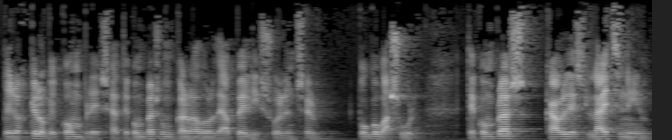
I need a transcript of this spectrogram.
pero es que lo que compres, o sea, te compras un cargador de Apple y suelen ser poco basura. Te compras cables Lightning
